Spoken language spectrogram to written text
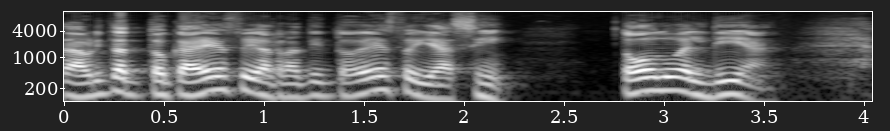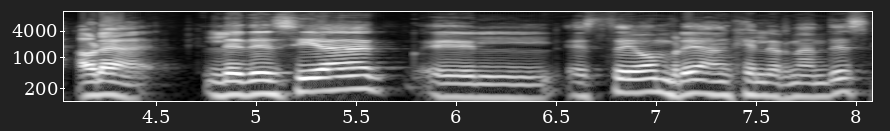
ahorita toca esto y al ratito esto y así, todo el día. Ahora, le decía el, este hombre, Ángel Hernández,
